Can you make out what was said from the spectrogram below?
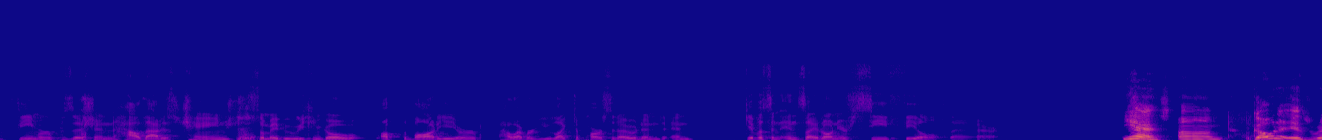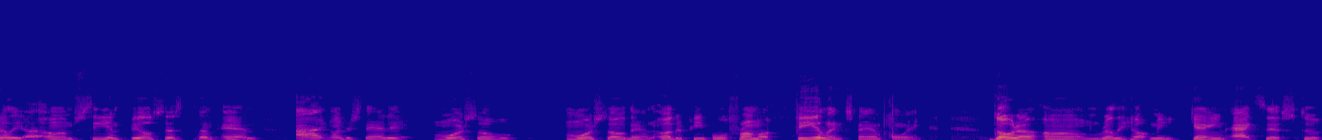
femur position, how that has changed. So maybe we can go up the body or however you like to parse it out and and give us an insight on your see feel there. Yes, um, GOATA is really a um see and feel system, and I understand it more so more so than other people from a feeling standpoint. GOATA um really helped me gain access to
